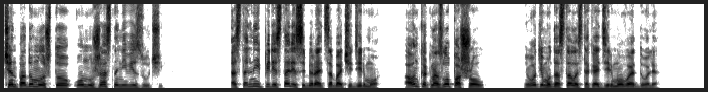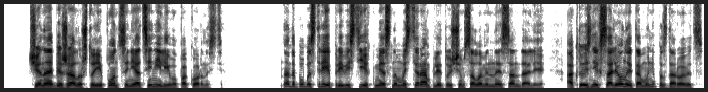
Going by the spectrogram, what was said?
Чен подумал, что он ужасно невезучий. Остальные перестали собирать собачье дерьмо, а он, как назло, пошел. И вот ему досталась такая дерьмовая доля. Чена обижала, что японцы не оценили его покорности. Надо побыстрее привести их к местным мастерам, плетущим соломенные сандалии, а кто из них соленый, тому не поздоровится.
